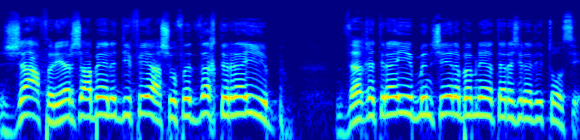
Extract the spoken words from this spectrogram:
جعفر يرجع بها للدفاع شوف الضغط الرهيب. ضغط رهيب من جانب أبناء الترجي التونسي.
